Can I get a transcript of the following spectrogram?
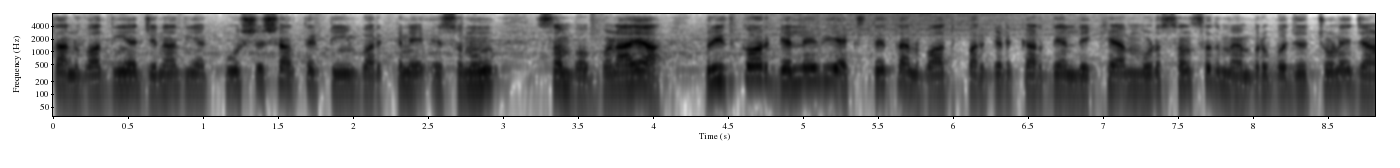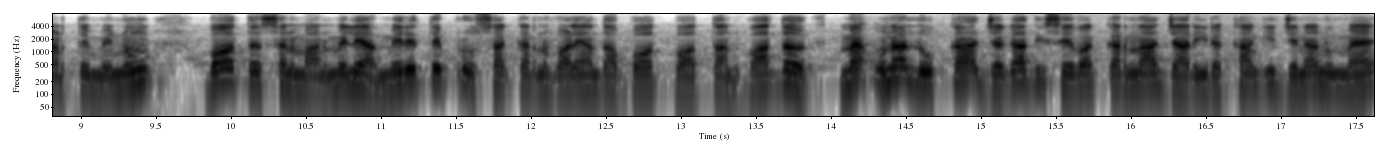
ਧੰਨਵਾਦੀ ਹਾਂ, ਜਿਨ੍ਹਾਂ ਦੀਆਂ ਕੋਸ਼ਿਸ਼ਾਂ ਤੇ ਟੀਮ ਵਰਕ ਨੇ ਇਸ ਨੂੰ ਸੰਭਵ ਬਣਾਇਆ। ਪ੍ਰੀਤ ਕੌਰ ਗਿੱਲ ਨੇ ਵੀ ਐਕਸ ਤੇ ਧੰਨਵਾਦ ਪ੍ਰਗਟ ਕਰਦਿਆਂ ਲਿਖਿਆ, ਮੁੜ ਸੰਸਦ ਮੈਂਬਰ ਵਜੋਂ ਚੁਣੇ ਜਾਣ ਤੇ ਮੈਨੂੰ ਬਹੁਤ ਸਨਮਾਨ ਮਿਲਿਆ। ਮੇਰੇ ਤੇ ਭਰੋਸਾ ਕਰਨ ਵਾਲਿਆਂ ਦਾ ਬਹੁਤ-ਬਹੁਤ ਧੰਨਵਾਦ। ਮੈਂ ਉਹਨਾਂ ਲੋਕਾਂ, ਜਗ੍ਹਾ ਦੀ ਸੇਵਾ ਕਰਨਾ ਜਾਰੀ ਰੱਖਾਂਗੀ, ਜਿਨ੍ਹਾਂ ਨੂੰ ਮੈਂ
